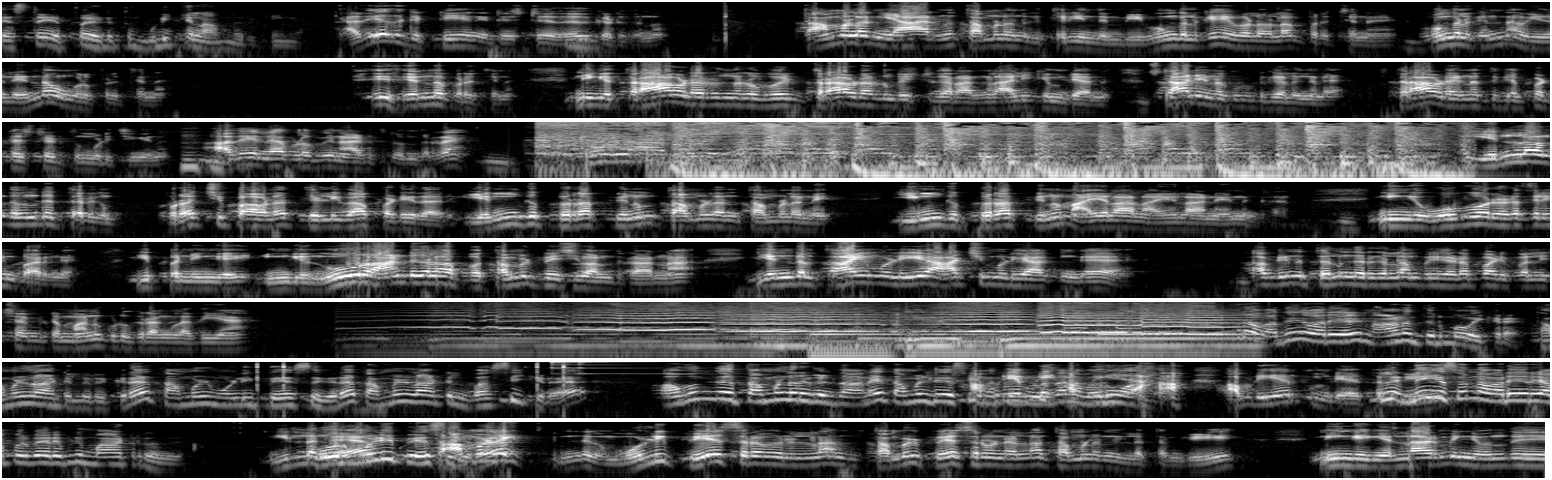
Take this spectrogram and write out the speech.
டெஸ்ட்டை எப்ப எடுத்து முடிக்கலாம்னு இருக்கீங்க? அதே எதுக்கு டிஎன்ஏ டெஸ்ட் எதுக்கு எடுக்கணும் தமிழன் யாருன்னு தமிழனுக்கு தெரியும் தம்பி. உங்களுக்கே இவ்வளவுலாம் பிரச்சனை. உங்களுக்கு என்ன இதுல என்ன உங்களுக்கு பிரச்சனை? இது என்ன பிரச்சனை? நீங்க திராவிடருங்கிற போய் திராவிடர்னு பேசிட்டு இருக்காங்களா அழிக்க முடியாது ஸ்டாலினை கூப்பிட்டு கேளுங்களேன் திராவிட என்னத்துக்கு எப்ப டெஸ்ட் எடுத்து முடிச்சீங்கன்னு? அதே லேப்ல போய் நான் எடுத்துட்டு வந்துடுறேன். எல்லாம் வந்து தருங்க புரட்சி பாவலர் தெளிவா படுகிறார் எங்கு பிறப்பினும் தமிழன் தமிழனே இங்கு பிறப்பினும் அயலான் அயலானேங்கிறார் நீங்க ஒவ்வொரு இடத்துலையும் பாருங்க. இப்ப நீங்க இங்க நூறு ஆண்டுகளா இப்ப தமிழ் பேசி வாழ்ந்துட்டாருன்னா எங்கள் தாய்மொழியை ஆட்சி மொழி ஆக்குங்க அப்படின்னு தெலுங்கர்கள்லாம் போய் எடப்பாடி பழனிசாமி கிட்ட மனு கொடுக்குறாங்களா அது ஏன்? அதே வரையறை நானும் திரும்ப வைக்கிறேன். தமிழ்நாட்டில் இருக்கிற தமிழ் மொழி பேசுகிற தமிழ்நாட்டில் வசிக்கிற அவங்க தமிழர்கள் தானே தமிழ் தேசிய வருவாங்க? அப்படி ஏற்க முடியாது இல்ல. நீங்க சொன்ன வரையறை அப்ப வேற எப்படி மாற்றுறது? இல்ல மொழி தமிழை இந்த மொழி பேசுறவங்க எல்லாம் தமிழ் பேசுறவங்க எல்லாம் தமிழன் இல்ல தம்பி. நீங்க எல்லாருமே இங்க வந்து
